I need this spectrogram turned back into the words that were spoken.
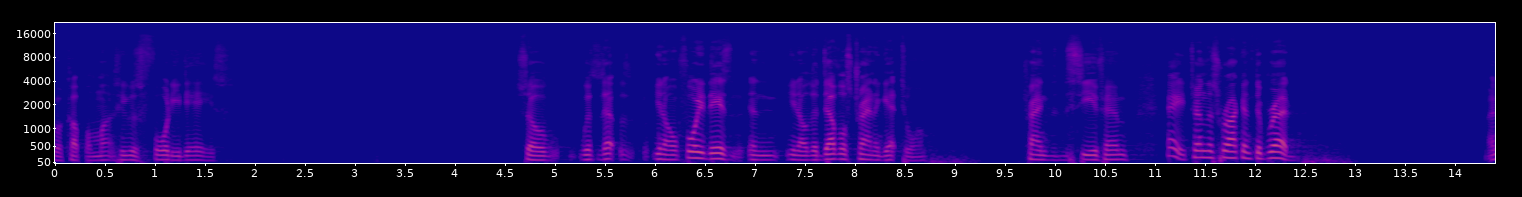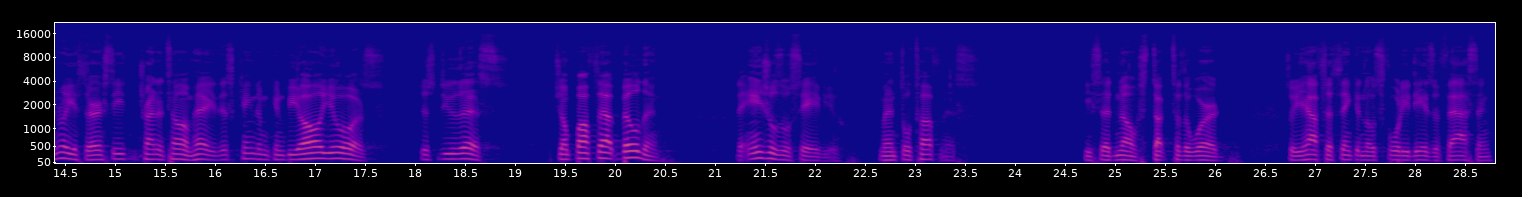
to a couple months he was 40 days so with that, you know, 40 days, and you know, the devil's trying to get to him, trying to deceive him. Hey, turn this rock into bread. I know you're thirsty. trying to tell him, hey, this kingdom can be all yours. Just do this. Jump off that building. The angels will save you. Mental toughness. He said, no, stuck to the word. So you have to think in those 40 days of fasting,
